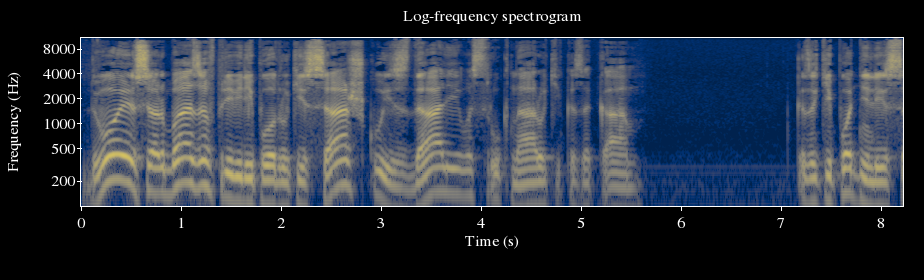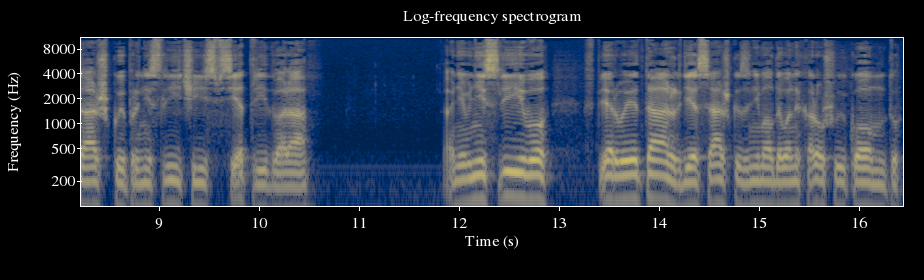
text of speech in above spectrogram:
Двое сарбазов привели под руки Сашку и сдали его с рук на руки казакам. Казаки подняли Сашку и пронесли через все три двора. Они внесли его в первый этаж, где Сашка занимал довольно хорошую комнату.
